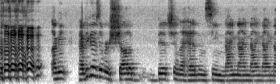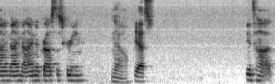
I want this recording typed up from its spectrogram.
I mean, have you guys ever shot a bitch in the head and seen nine nine nine nine nine nine nine across the screen? No. yes. It's hot.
